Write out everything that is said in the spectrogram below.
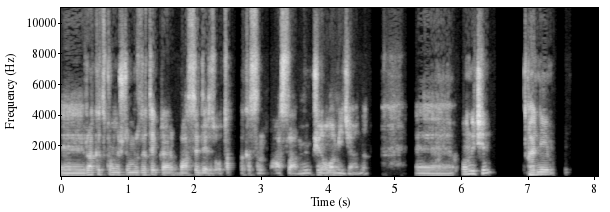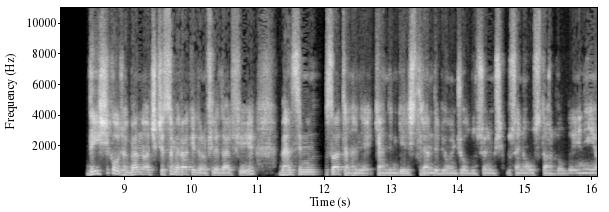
e, Rockets konuştuğumuzda tekrar bahsederiz o takasın asla mümkün olamayacağını. E, onun için hani değişik olacak. Ben açıkçası merak ediyorum Philadelphia'yı. Ben Simmons zaten hani kendini geliştiren de bir oyuncu olduğunu söylemiştik. Bu sene All-Star'da oldu. En iyi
